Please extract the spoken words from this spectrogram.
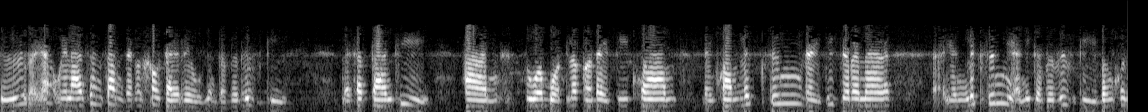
สือระยะเวลาสั้นๆแต่ก็เข้าใจเร็วนั่นก็เป็นริสกีนะครับ การที่อ่านตัวบทแล้วก็ได้ตีความได้ความลึกซึ้งได้พิจารณาอย่างลึกซึ้งเนี่ยนี่ก็เป็นริสกีบางคน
